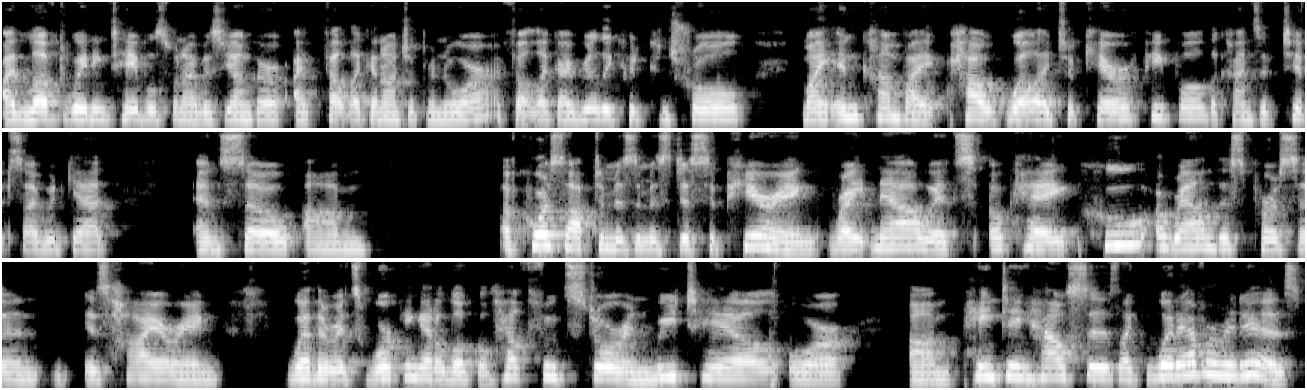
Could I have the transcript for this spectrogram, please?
i loved waiting tables when i was younger. I felt like an entrepreneur. I felt like i really could control my income by how well i took care of people the kinds of tips i would get. And so, um, of course, optimism is disappearing. Right now, it's okay, who around this person is hiring, whether it's working at a local health food store in retail or um, painting houses, like whatever it is,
